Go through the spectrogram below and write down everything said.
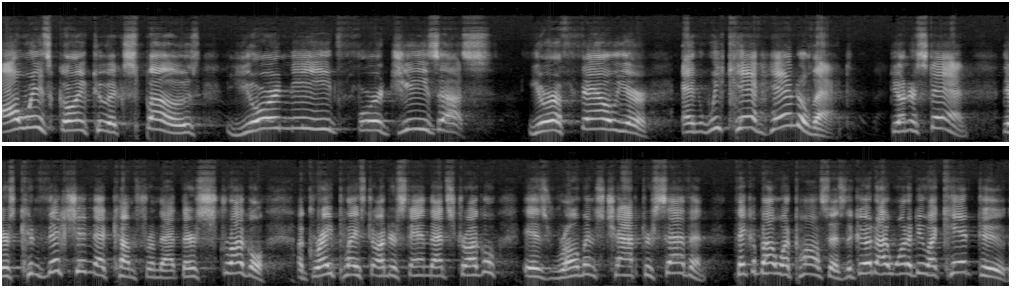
always going to expose your need for Jesus. You're a failure, and we can't handle that. Do you understand? There's conviction that comes from that. There's struggle. A great place to understand that struggle is Romans chapter 7. Think about what Paul says. The good I want to do, I can't do.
